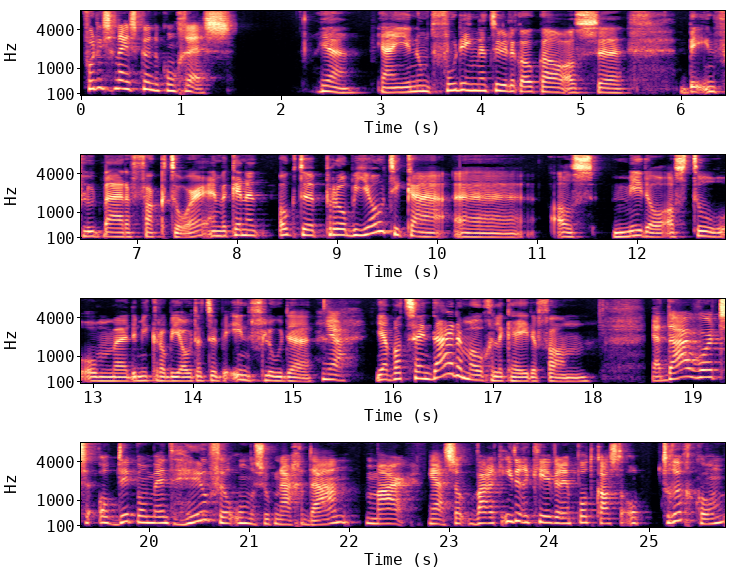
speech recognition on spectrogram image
Voedingsgeneeskunde Congres. Ja. ja, en je noemt voeding natuurlijk ook al als uh, beïnvloedbare factor. En we kennen ook de probiotica uh, als middel, als tool om uh, de microbiota te beïnvloeden. Ja. ja, wat zijn daar de mogelijkheden van? Ja, daar wordt op dit moment heel veel onderzoek naar gedaan. Maar ja, zo, waar ik iedere keer weer in podcasten op terugkom,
